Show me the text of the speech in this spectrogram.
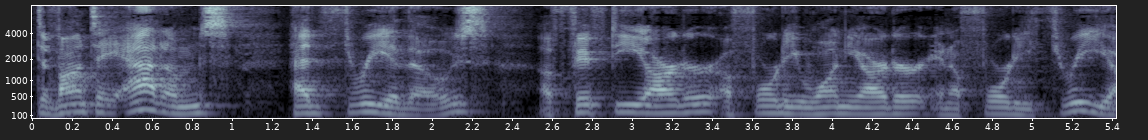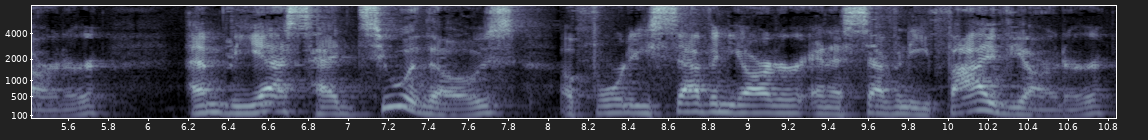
Davante Adams had three of those: a 50 yarder, a 41 yarder, and a 43 yarder. MVS had two of those: a 47 yarder and a 75 yarder.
